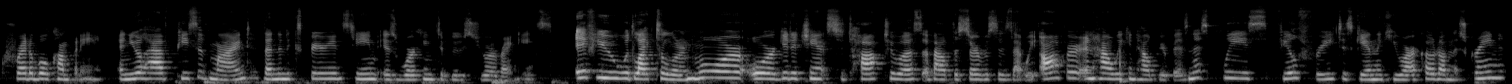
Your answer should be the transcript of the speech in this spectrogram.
credible company. And you'll have peace of mind that an experienced team is working to boost your rankings. If you would like to learn more or get a chance to talk to us about the services that we offer and how we can help your business, please feel free to scan the QR code on the screen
